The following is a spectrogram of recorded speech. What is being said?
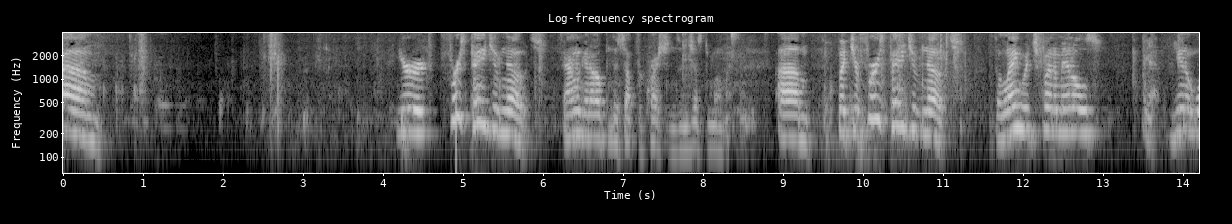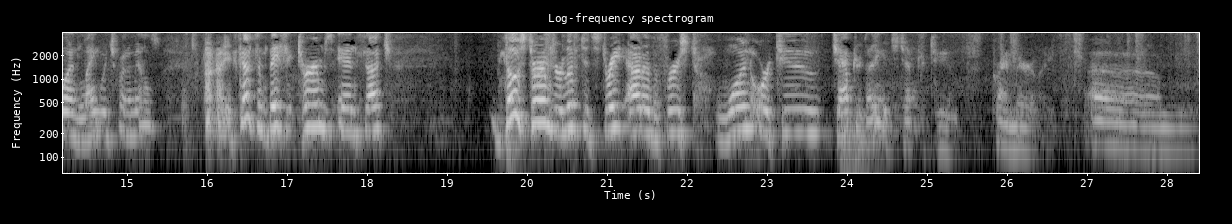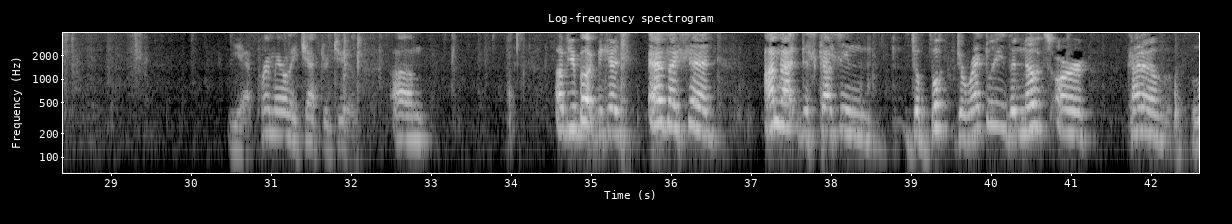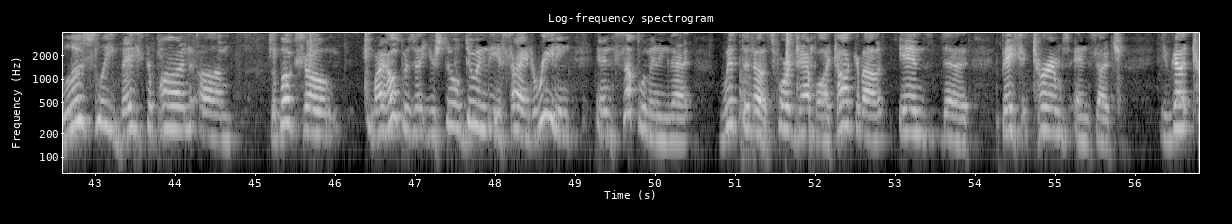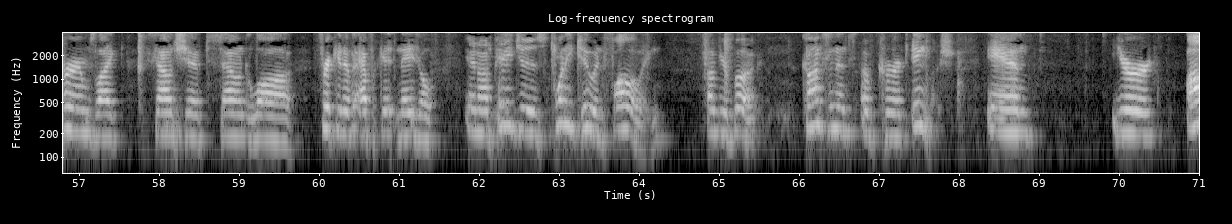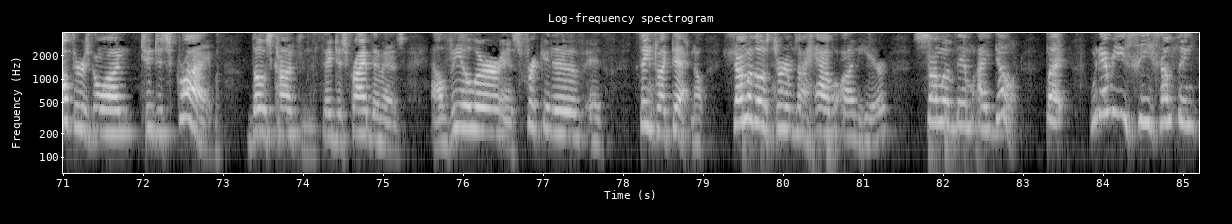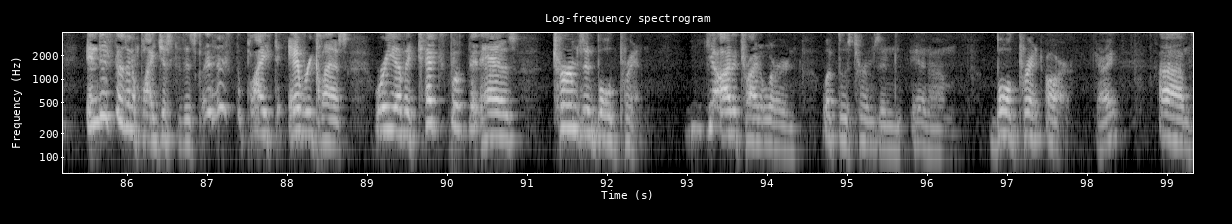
um, your first page of notes, I'm going to open this up for questions in just a moment. Um, but your first page of notes, the language fundamentals, yeah, Unit 1, language fundamentals, it's got some basic terms and such. Those terms are lifted straight out of the first one or two chapters. I think it's chapter 2 primarily. Um, yeah, primarily chapter 2 um, of your book because, as I said, I'm not discussing the book directly. The notes are kind of loosely based upon um, the book. So my hope is that you're still doing the assigned reading and supplementing that with the notes. For example, I talk about in the basic terms and such, you've got terms like sound shift, sound law, fricative, affricate, nasal. And on pages 22 and following of your book, consonants of current English. And your authors go on to describe those consonants. They describe them as alveolar, as fricative, as things like that. Now, some of those terms I have on here, some of them I don't. But whenever you see something, and this doesn't apply just to this class, this applies to every class where you have a textbook that has terms in bold print. You ought to try to learn what those terms in, in um, bold print are. Okay? Um,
